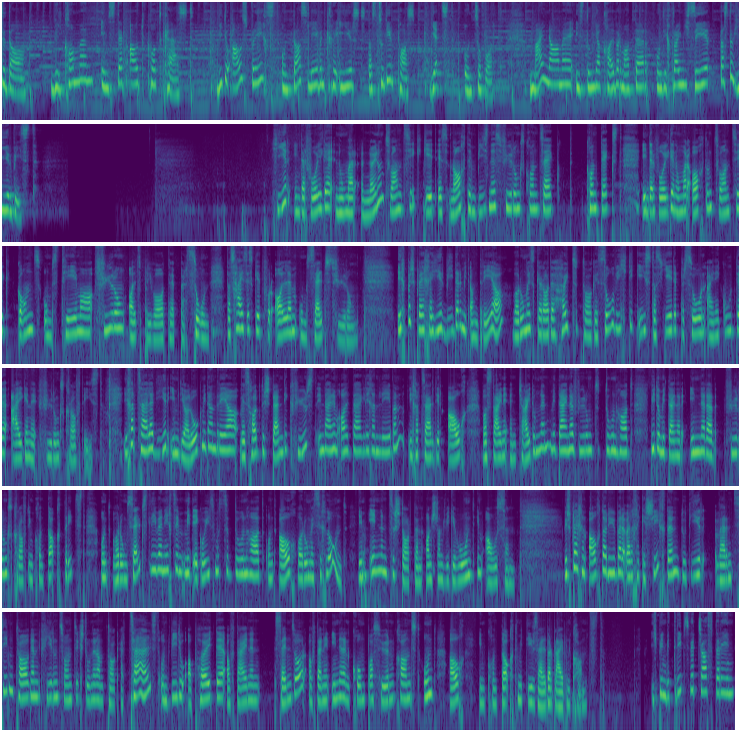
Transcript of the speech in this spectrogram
du da. Willkommen im Step Out Podcast. Wie du ausbrichst und das Leben kreierst, das zu dir passt, jetzt und sofort. Mein Name ist Dunja Kalbermatter und ich freue mich sehr, dass du hier bist. Hier in der Folge Nummer 29 geht es nach dem Business-Führungskonzept Kontext in der Folge Nummer 28 ganz ums Thema Führung als private Person. Das heißt, es geht vor allem um Selbstführung. Ich bespreche hier wieder mit Andrea, warum es gerade heutzutage so wichtig ist, dass jede Person eine gute eigene Führungskraft ist. Ich erzähle dir im Dialog mit Andrea, weshalb du ständig führst in deinem alltäglichen Leben. Ich erzähle dir auch, was deine Entscheidungen mit deiner Führung zu tun hat, wie du mit deiner inneren Führungskraft in Kontakt trittst und warum Selbstliebe nichts mit Egoismus zu tun hat und auch warum es sich lohnt, im Innen zu starten, anstatt wie gewohnt im Außen. Wir sprechen auch darüber, welche Geschichten du dir während sieben Tagen, 24 Stunden am Tag erzählst und wie du ab heute auf deinen Sensor, auf deinen inneren Kompass hören kannst und auch im Kontakt mit dir selber bleiben kannst. Ich bin Betriebswirtschafterin,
